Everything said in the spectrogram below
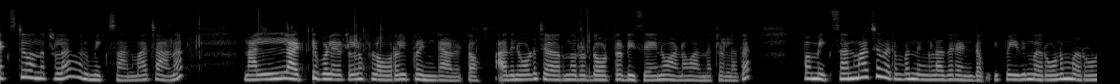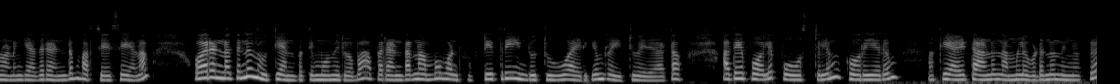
നെക്സ്റ്റ് വന്നിട്ടുള്ള ഒരു മിക്സ് ആൻഡ് മാച്ച് ആണ്. നല്ല അടിപൊളിയായിട്ടുള്ള ഫ്ലോറൽ പ്രിന്റാണ് കേട്ടോ അതിനോട് ചേർന്നൊരു ഡോട്ട് ഡിസൈനുമാണ് വന്നിട്ടുള്ളത്. അപ്പോൾ മിക്സ് ആൻഡ് മാച്ച് വരുമ്പോൾ നിങ്ങളത് രണ്ടും ഇപ്പോൾ ഇത് മെറൂണും മെറൂണും ആണെങ്കിൽ അത് രണ്ടും പർച്ചേസ് ചെയ്യണം. ഒരെണ്ണത്തിന് നൂറ്റി അൻപത്തി മൂന്ന് രൂപ അപ്പോൾ രണ്ടെണ്ണം ആകുമ്പോൾ one fifty three into two ആയിരിക്കും റേറ്റ് വരിക കേട്ടോ അതേപോലെ പോസ്റ്റിലും കൊറിയറും ഒക്കെ ആയിട്ടാണ് നമ്മൾ ഇവിടുന്ന് നിങ്ങൾക്ക്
